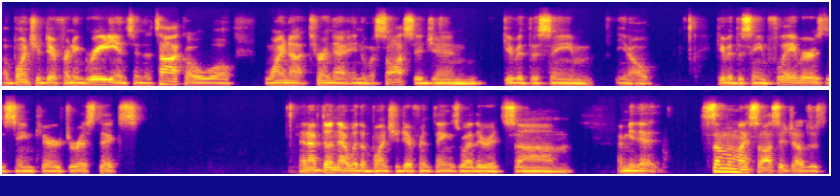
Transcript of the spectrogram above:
a bunch of different ingredients in the taco. Well, why not turn that into a sausage and give it the same, you know, give it the same flavors, the same characteristics. And I've done that with a bunch of different things, whether it's, um, I mean, that some of my sausage, I'll just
